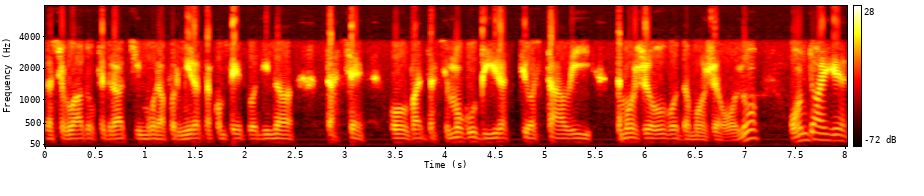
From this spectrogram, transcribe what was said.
da se vlada u federaciji mora formirati nakon pet godina, da se, ova, da se mogu birati ostali, da može ovo, da može ono, onda je,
